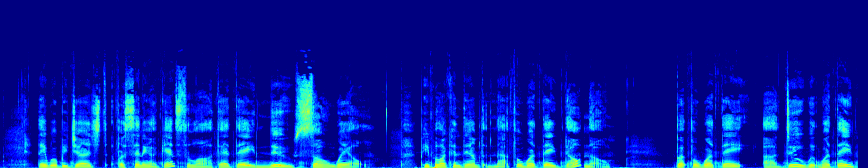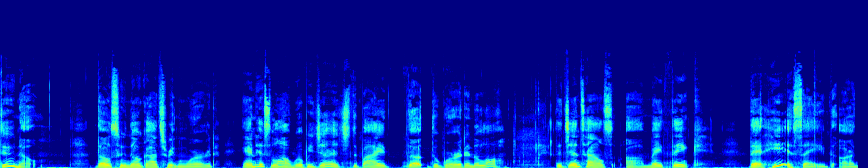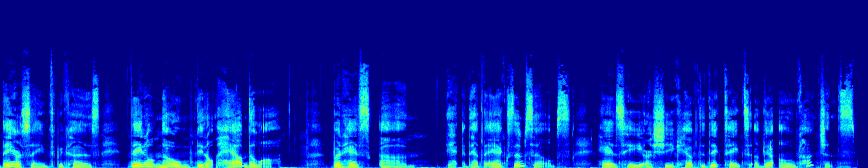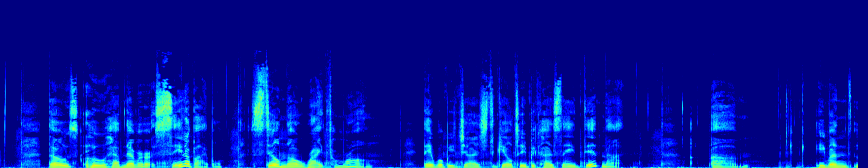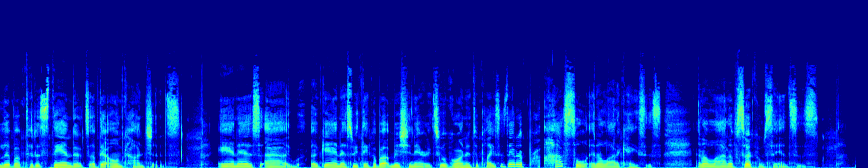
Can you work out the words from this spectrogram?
They will be judged for sinning against the law that they knew so well. People are condemned not for what they don't know, but for what they uh, do with what they do know. Those who know God's written word and His law will be judged by the, the word and the law. The Gentiles uh, may think that he is saved or they are saved because they don't know, they don't have the law, but has um, have to ask themselves, has he or she kept the dictates of their own conscience? Those who have never seen a Bible still know right from wrong. They will be judged guilty because they did not um, even live up to the standards of their own conscience. And as uh, again, as we think about missionaries who are going into places that are hostile in a lot of cases, in a lot of circumstances,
